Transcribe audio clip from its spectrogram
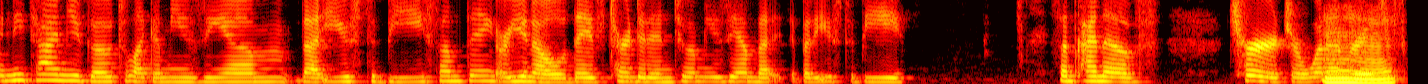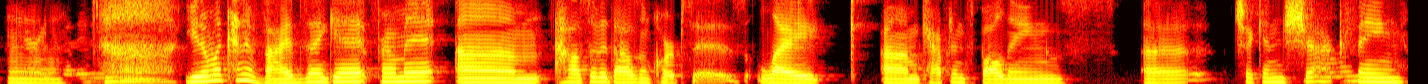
anytime you go to like a museum that used to be something or you know they've turned it into a museum that but it used to be some kind of church or whatever it's just scary Mhm, that it mhm. you know what kind of vibes I get from it? Um, House of a Thousand Corpses, like um Captain Spaulding's uh chicken shack thing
